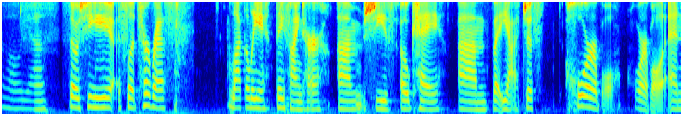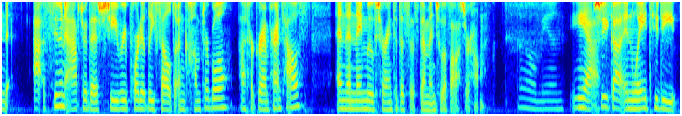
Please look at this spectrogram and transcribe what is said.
Oh yeah. So she slits her wrist. Luckily, they find her. Um, she's okay. Um, but yeah, just horrible, horrible. And a soon after this, she reportedly felt uncomfortable at her grandparents' house. And then they moved her into the system into a foster home. Oh man. Yeah. She got in way too deep.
